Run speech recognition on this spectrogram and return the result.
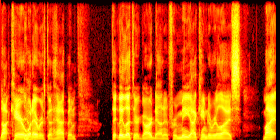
not care yeah. whatever is going to happen. They, they let their guard down, and for me, I came to realize my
